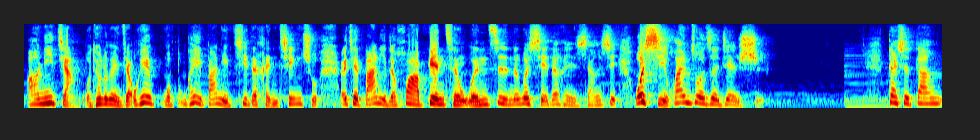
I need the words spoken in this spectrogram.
啊，你讲，我偷偷跟你讲，我可以，我可以把你记得很清楚，而且把你的话变成文字，能够写得很详细。我喜欢做这件事。但是当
